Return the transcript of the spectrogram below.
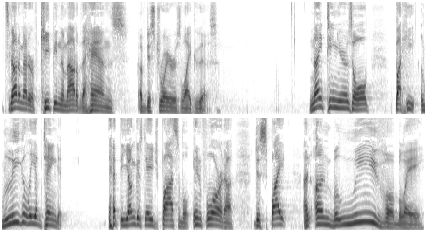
It's not a matter of keeping them out of the hands of destroyers like this. 19 years old, but he legally obtained it at the youngest age possible in Florida, despite an unbelievably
